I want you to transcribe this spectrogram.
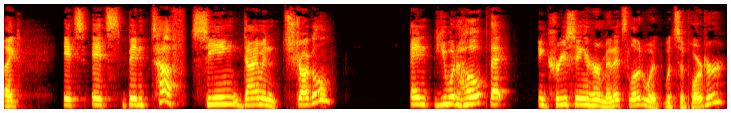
Like it's it's been tough seeing Diamond struggle, and you would hope that increasing her minutes load would would support her.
